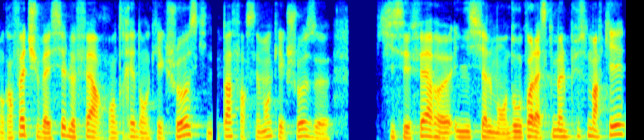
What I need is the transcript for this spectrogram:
Donc en fait, tu vas essayer de le faire rentrer dans quelque chose qui n'est pas forcément quelque chose euh, qui sait faire euh, initialement. Donc voilà, ce qui m'a le plus marqué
